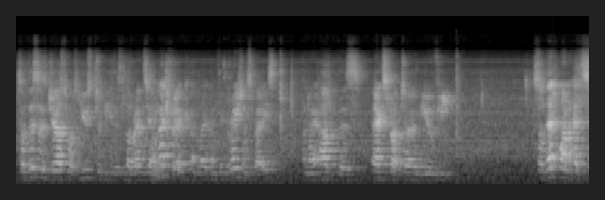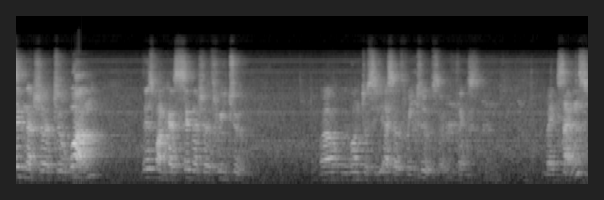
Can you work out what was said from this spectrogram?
So this is just what used to be this Lorentzian metric on my configuration space, and I add this extra term uv. So that one had signature 2-1, this one has signature 3-2. Well, we want to see SO3-2, so things make sense.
